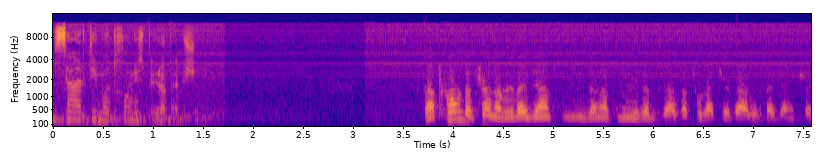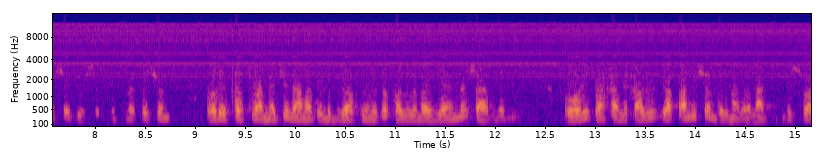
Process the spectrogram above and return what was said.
მზარდი მოთხოვნის პირობებში? რა თქმა უნდა ჩვენ აზერბაიჯანს მიზანად მივიღებთ გაზა თუ გაჭირდა აზერბაიჯანის შეგივსო თუმცა ჩვენ 2018 წელს დამატებით გაზს მივიღებთ აზერბაიჯანიდან შარდები ორი ახალი ხაზის გაყვანის შემდეგ მაგრამ სხვა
